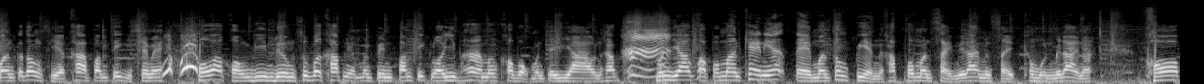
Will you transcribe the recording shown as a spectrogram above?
มันก็ต้องเสียค่าปั๊มติ๊กอีกใช่ไหม เพราะว่าของดีมเดิมซูเปอร์คัพเนี่ยมันเป็นปั๊มติ๊กร้อยยี่ห้ามันเขาบอกมันจะยาวนะครับ มันยาวกว่าประมาณแค่นี้แต่มันต้องเปลี่ยนนะครับ เพราะมันใส่ไม่ได้มันใส่ข้างบนไม่ได้นะ ขอบ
